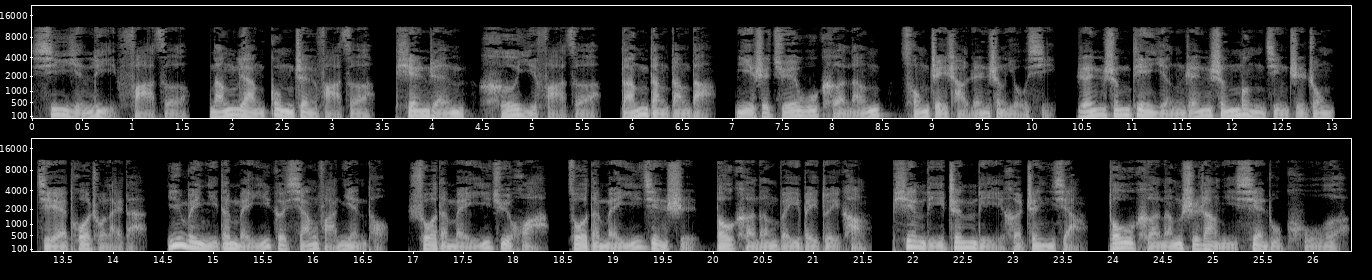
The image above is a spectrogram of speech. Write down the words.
吸引力法则、能量共振法则、天人合一法则等等等等，你是绝无可能从这场人生游戏、人生电影、人生梦境之中解脱出来的。因为你的每一个想法、念头、说的每一句话、做的每一件事，都可能违背对抗，偏离真理和真相，都可能是让你陷入苦厄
